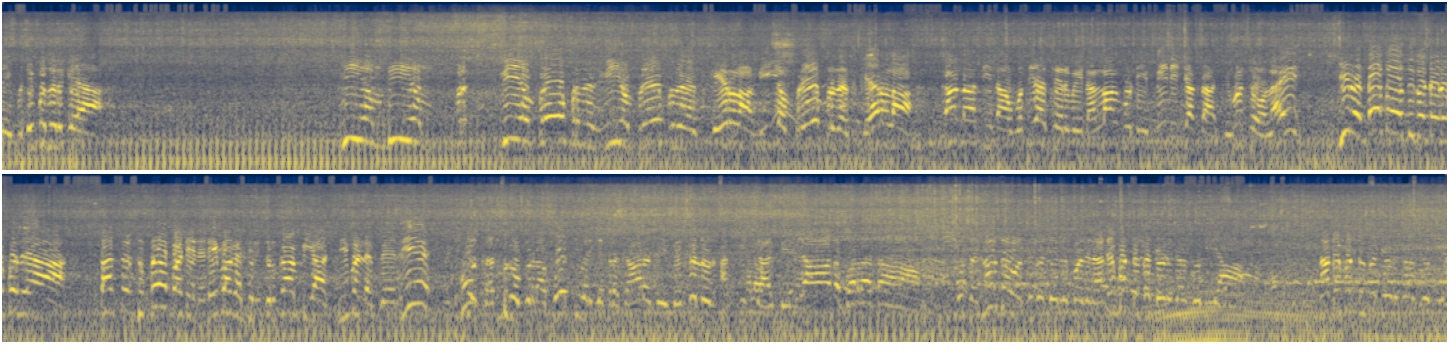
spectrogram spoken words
இடத்தை பிடிப்பதற்கு V M V M V M Prem brothers V M Prem brothers Kerala V M Prem brothers Kerala காண்டாத்தீனா முத்தியா சேர்வை நல்லாங்குடி மீனிகந்தா சிவசோலை இரண்டாவது கொண்டு இருப்பது டாக்டர் சுப்ரா சுப்ரபாண்டிய நினைவாக ஸ்ரீ துர்காம்பியா சிவல்ல பேரி. சண்முகபுரா போட்டி வருகின்ற சாரதி பெங்களூர் அக்கி சால்பியான போராட்டம். இரண்டாவது வந்து கொண்டு இருப்பது நடைபெற்று கொண்டு இருக்கக்கூடிய நடைபெற்று கொண்டு இருக்கக்கூடிய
